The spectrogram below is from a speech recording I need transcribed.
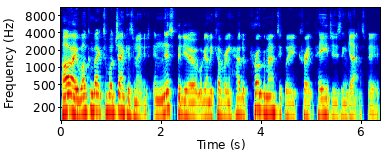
Hi, welcome back to What Jack has made. In this video, we're going to be covering how to programmatically create pages in Gatsby.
